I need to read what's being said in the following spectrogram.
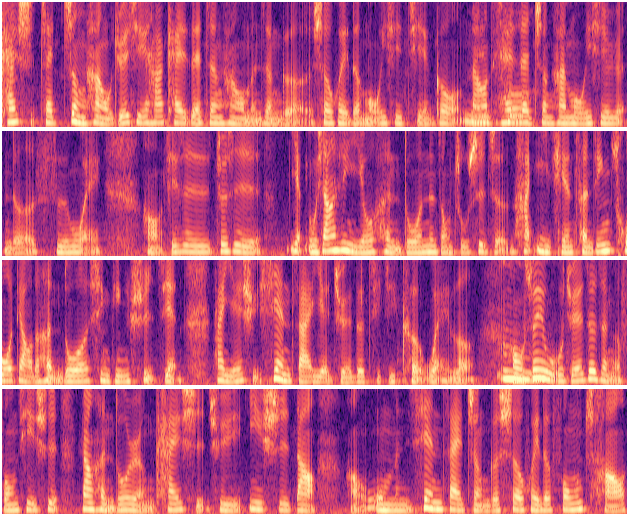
开始在震撼，我觉得其实他开始在震撼我们整个社会的某一些结构，然后开始在震撼某一些人的思维。好，其实就是。我相信也有很多那种主事者，他以前曾经搓掉的很多性平事件，他也许现在也觉得岌岌可危了。嗯、哦，所以我觉得这整个风气是让很多人开始去意识到，哦，我们现在整个社会的风潮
